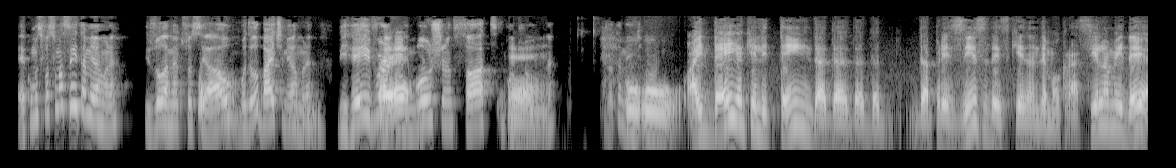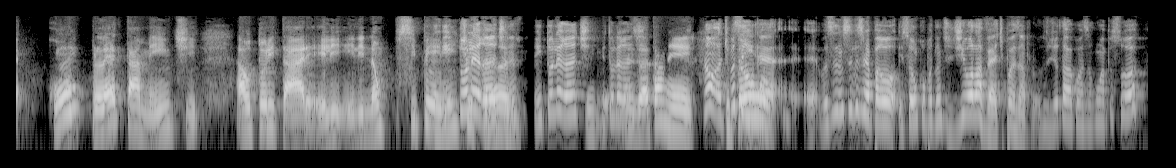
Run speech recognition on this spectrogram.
É como se fosse uma seita mesmo, né? isolamento social, modelo Byte mesmo, né? Behavior, é, é, emotion, thought, control, é, né? Exatamente. O, o, a ideia que ele tem da, da, da, da, presença da esquerda na democracia é uma ideia completamente autoritária. Ele, ele não se permite. Intolerante, né? Intolerante. Intolerante. Exatamente. Não, tipo então... assim, é, é, você não sei se você reparou, isso é um comportamento de Olavete, por exemplo. Outro dia eu estava conversando com uma pessoa,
